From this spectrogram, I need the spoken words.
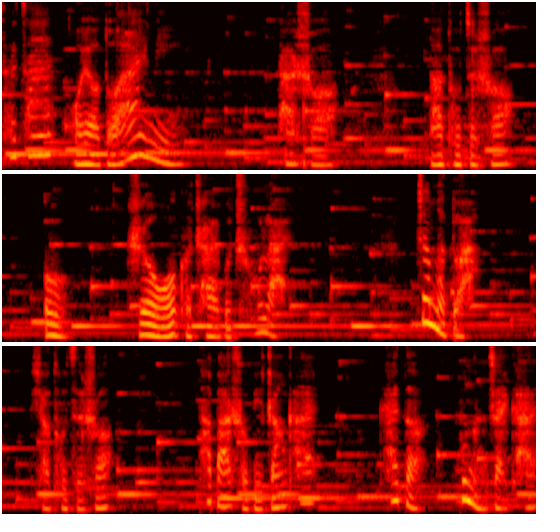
猜猜我有多爱你？”它说：“大兔子说，哦。”这我可猜不出来。这么短，小兔子说：“它把手臂张开，开的不能再开。”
